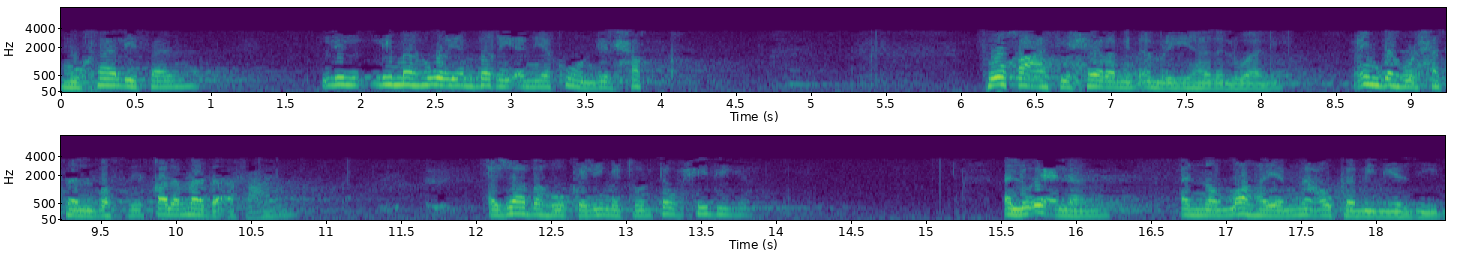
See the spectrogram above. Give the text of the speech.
مخالفا لما هو ينبغي أن يكون للحق. فوقع في حيرة من أمره هذا الوالي. عنده الحسن البصري. قال ماذا أفعل؟ أجابه كلمة توحيدية. قال له اعلم أن الله يمنعك من يزيد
